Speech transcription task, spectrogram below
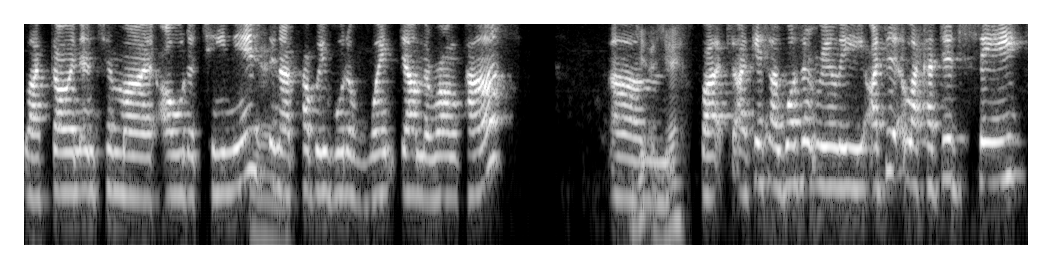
like going into my older teen years, yeah. then I probably would have went down the wrong path. Um, yeah, yeah. But I guess I wasn't really. I did like I did see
